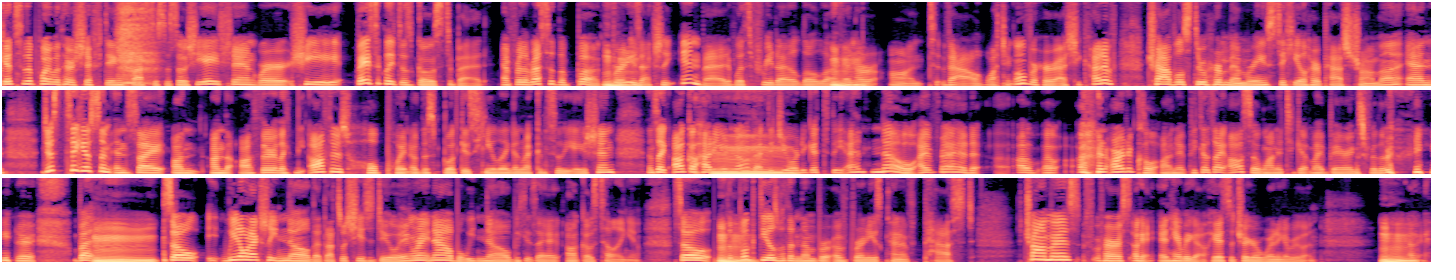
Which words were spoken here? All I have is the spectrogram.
Gets to the point with her shifting class disassociation where she basically just goes to bed. And for the rest of the book, mm-hmm. Birdie's actually in bed with Frida, Lola, mm-hmm. and her aunt Val watching over her as she kind of travels through her memories to heal her past trauma. And just to give some insight on on the author, like the author's whole point of this book is healing and reconciliation. it's like, Akko, how do you know that? Did you mm. already get to the end? No, I read a, a, a, an article on it because I also wanted to get my bearings for the reader. But mm. Mm. So we don't actually know that that's what she's doing right now, but we know because I, Akko's telling you. So mm-hmm. the book deals with a number of Bernie's kind of past traumas first. Okay, and here we go. Here's the trigger warning, everyone. Mm-hmm. Okay.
